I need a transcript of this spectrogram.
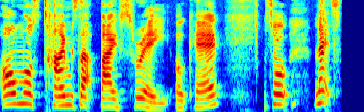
almost times that by three, okay? So let's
